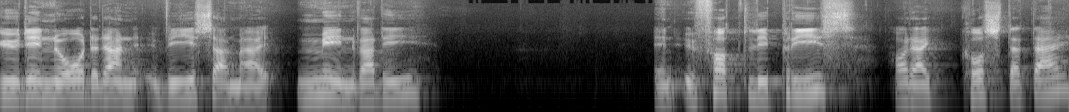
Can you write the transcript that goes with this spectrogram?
Gud, din nåde den viser meg min verdi. En ufattelig pris har jeg kostet deg.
